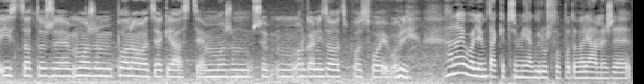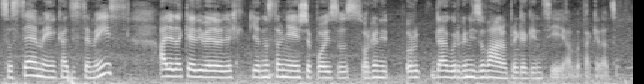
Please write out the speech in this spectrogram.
іст zato, že môžem plánovať, jak ja chcem, môžem še organizovať po svojej voli. A najvoljim takie, czy my jak društvo podovarjame, že co chceme i kad chceme is, ali da kedi veljo jednostavnejše pojzo organi, or, da je organizovano prek agencije, alebo také daco.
